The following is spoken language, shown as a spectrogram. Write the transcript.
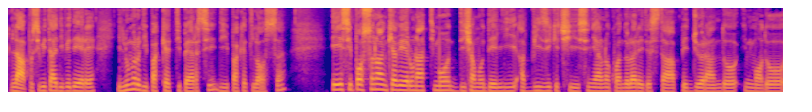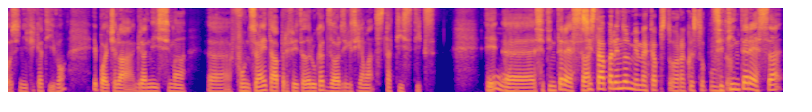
la possibilità di vedere il numero di pacchetti persi, di packet loss, e si possono anche avere un attimo, diciamo, degli avvisi che ci segnalano quando la rete sta peggiorando in modo significativo. E poi c'è la grandissima eh, funzionalità preferita da Luca Zorzi che si chiama Statistics. E uh, eh, se ti interessa... Si sta aprendo il mio Mac App Store a questo punto. Se ti interessa,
